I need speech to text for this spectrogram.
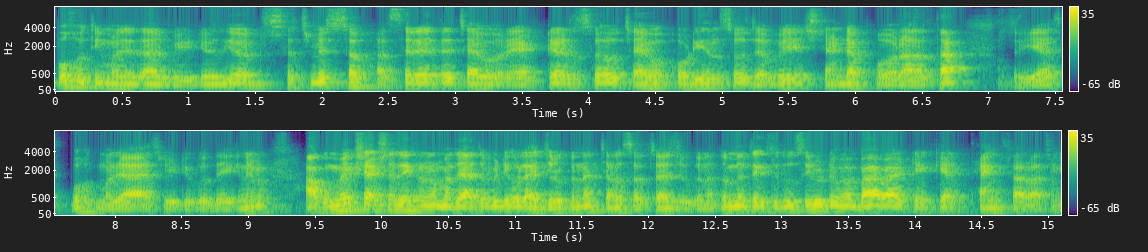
बहुत ही मज़ेदार वीडियो थी और सच में सब हंस रहे थे, चाहे वो रिएक्टर्स हो, चाहे वो ऑडियंस हो, जब ये स्टैंड अप हो रहा था। तो यस बहुत मज़ा आया इस वीडियो को देखने में। आपको नेक्स्ट एक्शन देखने में मज़ा आया तो वीडियो को लाइक ज़रूर करना, चैनल सब्सक्राइब ज़रूर करना। तो मिलते किसी दूसरी वीडियो में। Bye bye take care thanks for watching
